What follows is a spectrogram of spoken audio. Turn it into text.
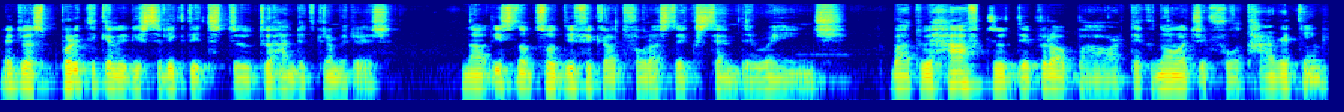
It was politically restricted to 200 kilometers now, it's not so difficult for us to extend the range, but we have to develop our technology for targeting,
